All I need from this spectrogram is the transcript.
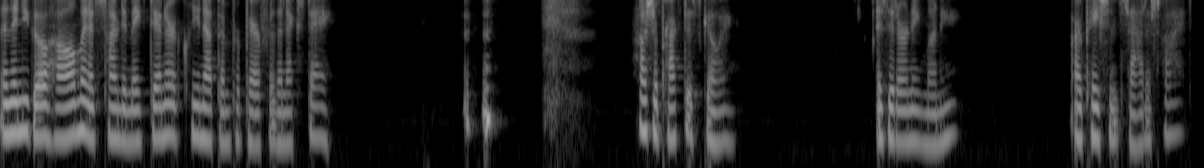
And then you go home and it's time to make dinner, clean up, and prepare for the next day. How's your practice going? Is it earning money? Are patients satisfied?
